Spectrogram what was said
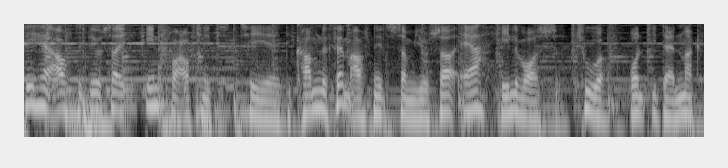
Det her afsnit, det er jo så et introafsnit til øh, de kommende fem afsnit, som jo så er hele vores tur rundt i Danmark.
